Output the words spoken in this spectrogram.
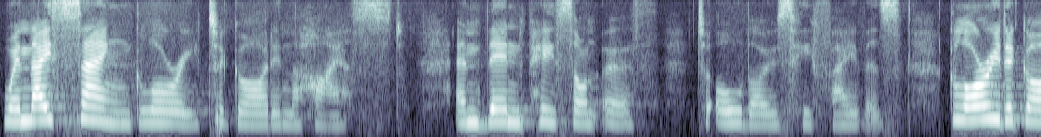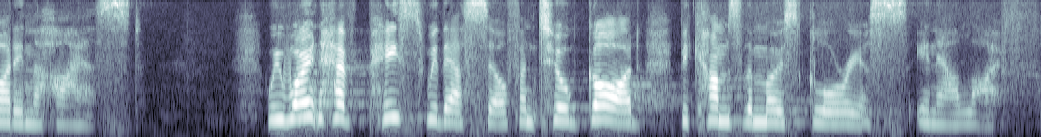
when they sang glory to God in the highest and then peace on earth to all those he favors. Glory to God in the highest. We won't have peace with ourselves until God becomes the most glorious in our life.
